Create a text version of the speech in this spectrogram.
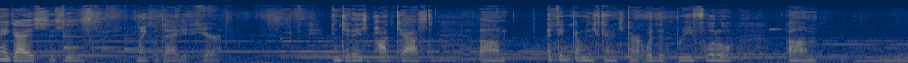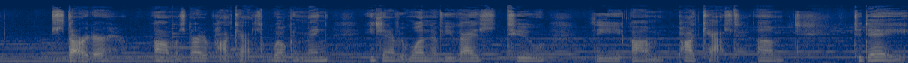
Hey guys, this is Michael Daggett here. In today's podcast, um, I think I'm just going to start with a brief little um, starter, um, a starter podcast welcoming each and every one of you guys to the um, podcast. Um, today,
